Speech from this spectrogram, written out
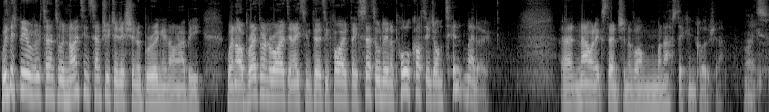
With this beer, we return to a 19th century tradition of brewing in our abbey. When our brethren arrived in 1835, they settled in a poor cottage on Tynt Meadow, uh, now an extension of our monastic enclosure. Nice.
